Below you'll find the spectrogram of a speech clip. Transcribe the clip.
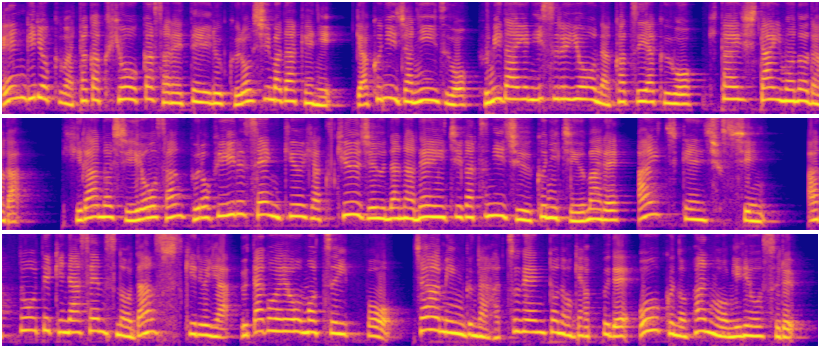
演技力は高く評価されている。黒島だけに、逆にジャニーズを踏み台にするような活躍を期待したいものだが、平野志陽さんプロフィール。1997年1月29日生まれ、愛知県出身。圧倒的なセンスのダンススキルや歌声を持つ一方、チャーミングな発言とのギャップで多くのファンを魅了する。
